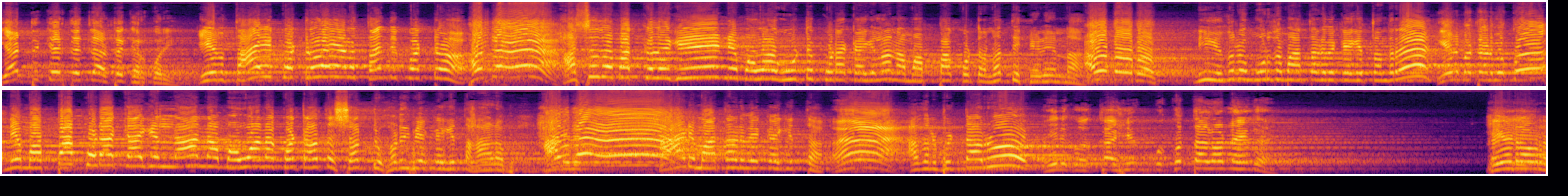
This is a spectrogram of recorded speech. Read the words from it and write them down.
ಎಷ್ಟು ಕೇಳ್ತೈತೆ ಅಷ್ಟೇ ಕರ್ಕೊರಿ ಏನು ತಾಯಿ ಕೊಟ್ಟರು ಏನು ತಂದೆ ಕೊಟ್ಟು ಹೌದಾ? ಹಸುದ ಮಕ್ಕಳಿಗೆ ನಿಮ್ಮ ಅವಾಗ ಊಟ ಕೊಡಕ್ಕಾಗಿಲ್ಲ ನಮ್ಮ ಅಪ್ಪ ಕೊಟ್ಟನಂತ ಹೇಳಿನ ಹೌದೌದು. ನೀ ಇದನ್ನ ಮುರಿದು ಮಾತಾಡ್ಬೇಕಾಗಿತ್ತಂದ್ರೆ? ಏನ್ ಮಾತಾಡ್ಬೇಕು? ನಿಮ್ಮ ಅಪ್ಪ ಕೊಡಕ್ಕಾಗಿಲ್ಲ ನಮ್ಮ ಅವ್ವನ ಕೊಟ್ಟ ಅಂತ ಶಡ್ ಹೊಡಿಬೇಕಾಗಿತ್ತು ಹಾಡ ಹಾಡ ಹಾಡಿ ಮಾತಾಡ್ಬೇಕಾಗಿತ್ತ. ಅದನ್ನ ಬಿಟ್ಟಾರು? ನೋಡ ಹಿಂಗ? ಹೇಳ್ರವ್ರ.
